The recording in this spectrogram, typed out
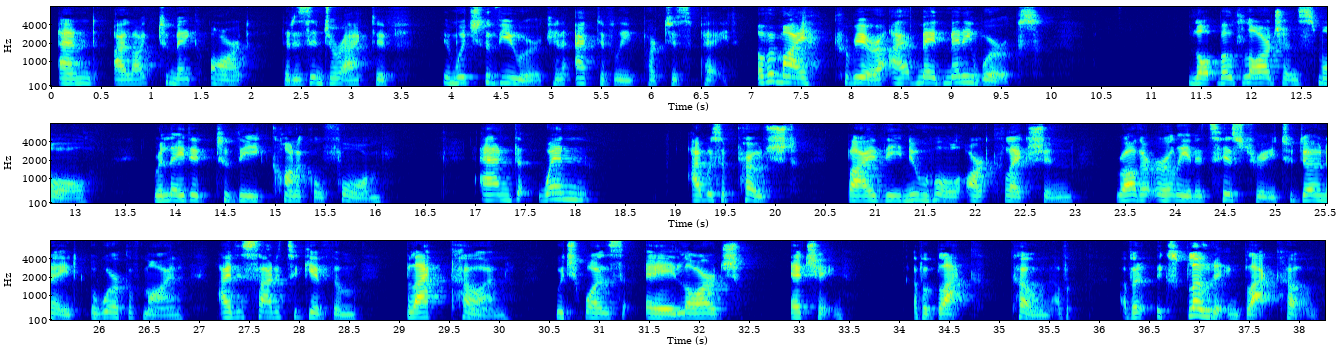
and I like to make art that is interactive, in which the viewer can actively participate. Over my career, I have made many works, both large and small, related to the conical form and when I was approached by the New Hall Art Collection rather early in its history to donate a work of mine, I decided to give them Black Koan, which was a large etching of a black cone, of, a, of an exploding black cone.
